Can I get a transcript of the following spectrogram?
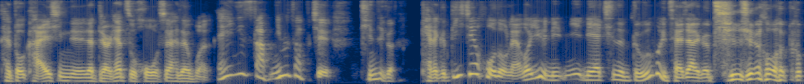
还多开心的，然后第二天做核酸还在问，哎，你咋你们咋不去听这个看那个 DJ 活动呢？我以为你你年轻人都会参加那个 DJ 活动，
